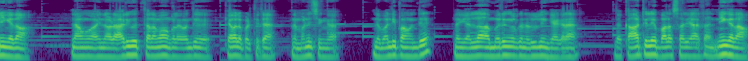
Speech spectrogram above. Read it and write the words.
நீங்கள் தான் நான் உங்கள் என்னோட அறிவுத்தலமாக உங்களை வந்து கேவலப்படுத்திட்டேன். என்னை மன்னிச்சுங்க. இந்த மன்னிப்பா வந்து நான் எல்லா மிருகங்களுக்கும் நடுவிலையும் கேட்குறேன் இந்த காட்டிலே பலசாலியாக தான் நீங்கள் தான்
